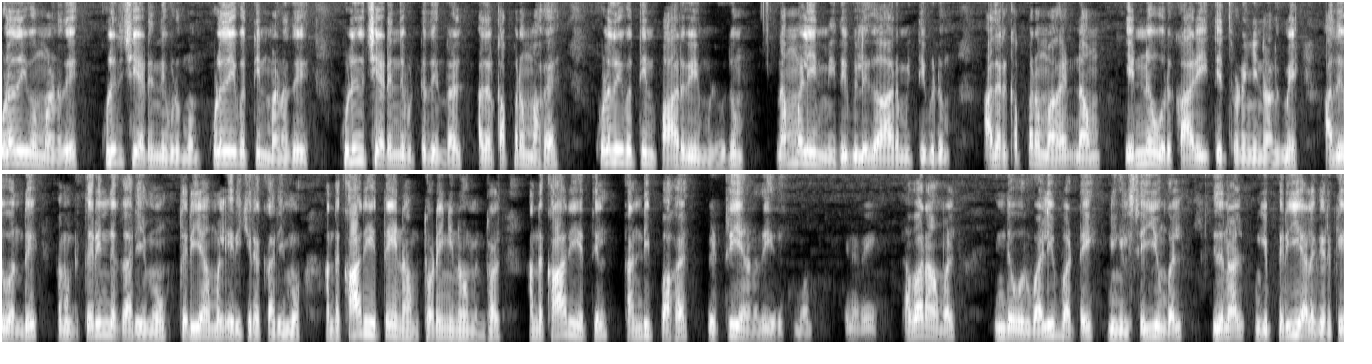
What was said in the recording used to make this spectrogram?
குலதெய்வமானது குளிர்ச்சி அடைந்து விடுமாம். குலதெய்வத்தின் மனது குளிர்ச்சி அடைந்து விட்டது என்றால் அதற்கப்புறமாக குலதெய்வத்தின் பார்வை முழுவதும் நம்மளின் மீது விழுக ஆரம்பித்து விடும் அதற்கப்புறமாக நாம் என்ன ஒரு காரியத்தை தொடங்கினாலுமே அது வந்து நமக்கு தெரிந்த காரியமோ தெரியாமல் இருக்கிற காரியமோ அந்த காரியத்தை நாம் தொடங்கினோம் என்றால் அந்த காரியத்தில் கண்டிப்பாக வெற்றியானது இருக்குமாம். எனவே தவறாமல் இந்த ஒரு வழிபாட்டை நீங்கள் செய்யுங்கள். இதனால் மிக பெரிய அளவிற்கு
